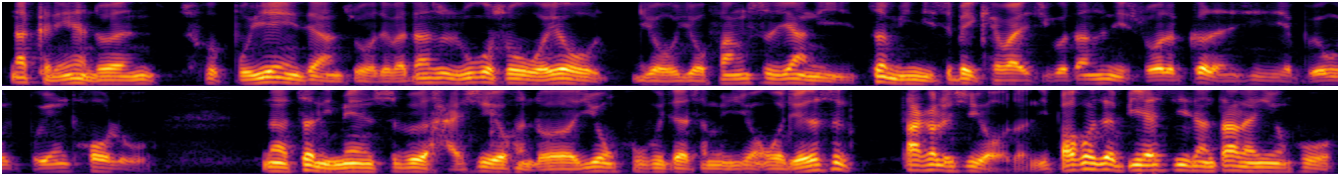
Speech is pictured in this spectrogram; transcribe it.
那肯定很多人会不愿意这样做，对吧？但是如果说我有有有方式让你证明你是被 KYC 过，但是你所有的个人信息也不用不用透露，那这里面是不是还是有很多用户会在上面用？我觉得是大概率是有的。你包括在 BSC 上大量用户，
